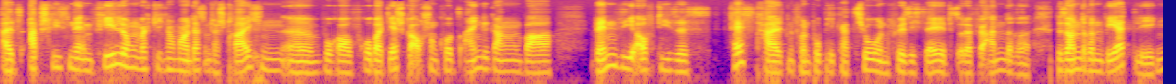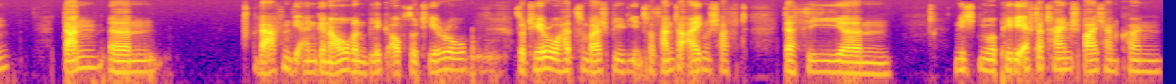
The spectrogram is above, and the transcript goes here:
Als abschließende Empfehlung möchte ich nochmal das unterstreichen, äh, worauf Robert Jeschke auch schon kurz eingegangen war. Wenn Sie auf dieses Festhalten von Publikationen für sich selbst oder für andere besonderen Wert legen, dann ähm, werfen Sie einen genaueren Blick auf Zotero. Zotero hat zum Beispiel die interessante Eigenschaft, dass Sie ähm, nicht nur PDF-Dateien speichern können,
